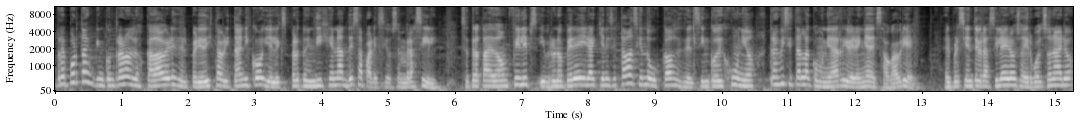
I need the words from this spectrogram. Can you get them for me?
reportan que encontraron los cadáveres del periodista británico y el experto indígena desaparecidos en Brasil. Se trata de Don Phillips y Bruno Pereira, quienes estaban siendo buscados desde el 5 de junio tras visitar la comunidad ribereña de Sao Gabriel. El presidente brasilero Jair Bolsonaro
